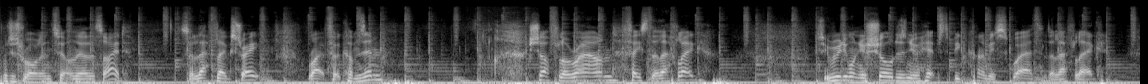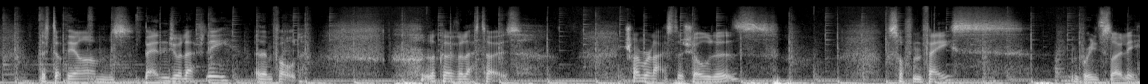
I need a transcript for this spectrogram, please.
We'll just roll into it on the other side. So left leg straight, right foot comes in. Shuffle around, face the left leg. So you really want your shoulders and your hips to be kind of be square to the left leg. Lift up the arms, bend your left knee, and then fold. Look over left toes. Try and relax the shoulders. Soften face. And breathe slowly.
